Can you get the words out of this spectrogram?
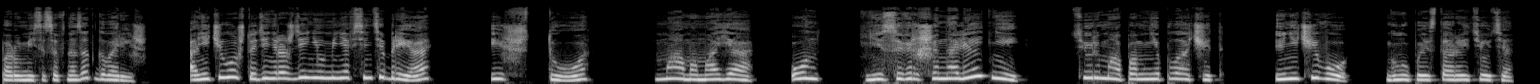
«Пару месяцев назад, говоришь? А ничего, что день рождения у меня в сентябре, а?» «И что?» «Мама моя, он несовершеннолетний? Тюрьма по мне плачет». «И ничего, глупая старая тетя.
